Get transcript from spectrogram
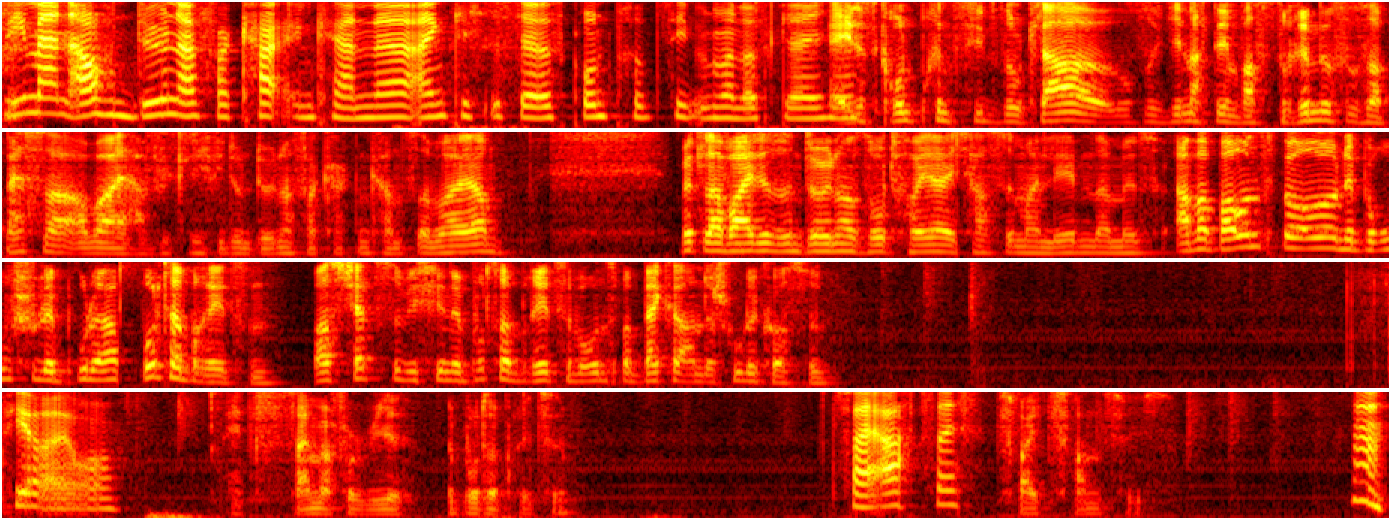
Wie man auch einen Döner verkacken kann, ne? Eigentlich ist ja das Grundprinzip immer das gleiche. Ey, das Grundprinzip so klar, also je nachdem, was drin ist, ist er besser, aber ja, wirklich, wie du einen Döner verkacken kannst. Aber ja, mittlerweile sind Döner so teuer, ich hasse mein Leben damit. Aber bei uns bei der Berufsschule, Bruder, Butterbrezen. Was schätzt du, wie viel eine Butterbreze bei uns beim Bäcker an der Schule kostet? 4 Euro. Jetzt sei mal for real, eine Butterbreze. 2,80? 2,20. Hm.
